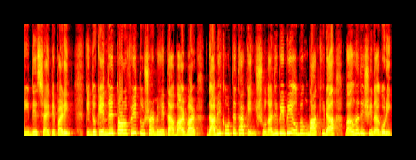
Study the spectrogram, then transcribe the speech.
নির্দেশ চাইতে পারেন। কিন্তু কেন্দ্রের তরফে তুষার মেহতা বারবার দাবি করতে থাকেন সোনালী বিবি এবং বাকিরা বাংলাদেশি নাগরিক।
